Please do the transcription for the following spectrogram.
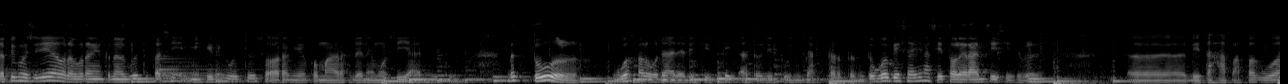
tapi maksudnya orang-orang yang kenal gue tuh pasti mikirnya gue tuh seorang yang pemarah dan emosian gitu. Betul gue kalau udah ada di titik atau di puncak tertentu gue biasanya ngasih toleransi sih sebenarnya. E, di tahap apa gue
